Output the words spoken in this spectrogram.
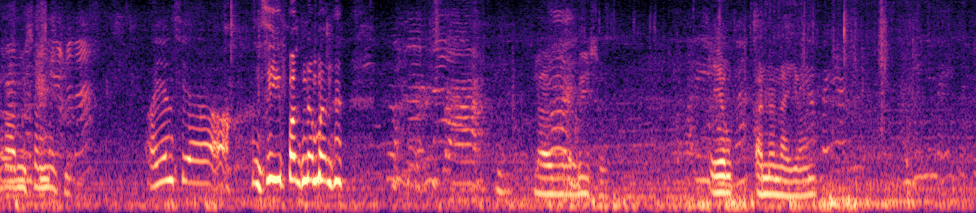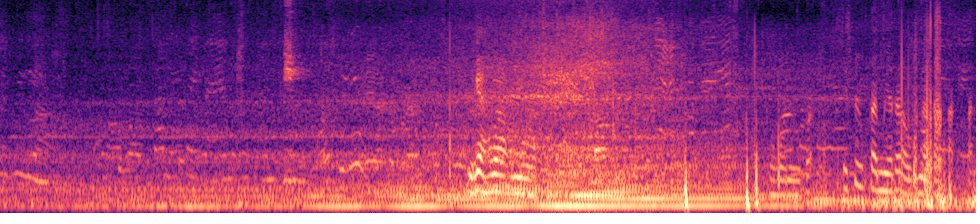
Marami siyang mag... Ayan si... Uh, sipag naman. Flower base. Oh. Yung ano na yon Hindi, hawakan mo nga. Ito yung camera, oh, natatakpan.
